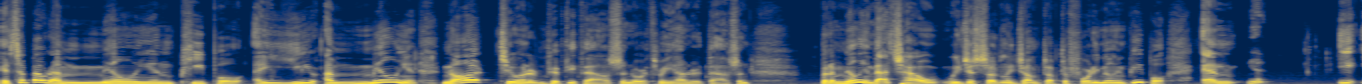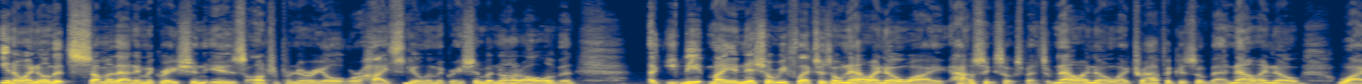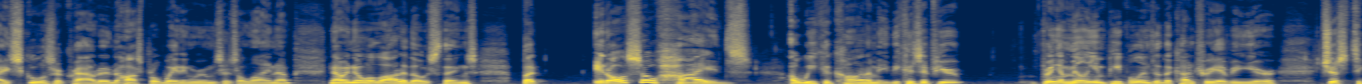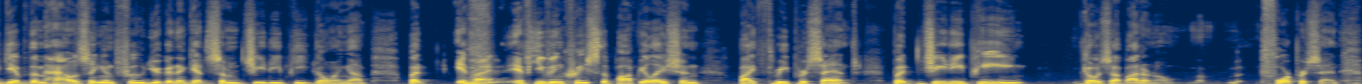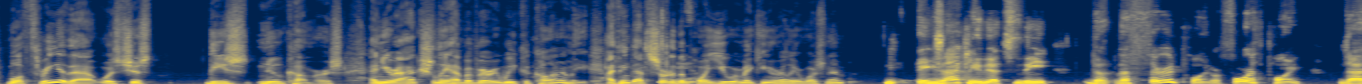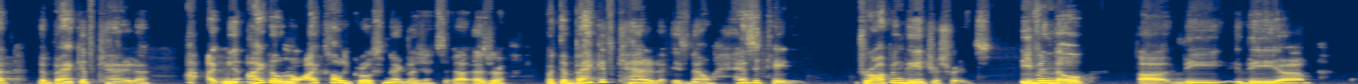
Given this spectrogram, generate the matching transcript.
it's about a million people a year, a million, not 250,000 or 300,000, but a million. That's how we just suddenly jumped up to 40 million people. And yeah you know, I know that some of that immigration is entrepreneurial or high skill immigration, but not all of it. Uh, the, my initial reflex is, oh, now I know why housing's so expensive. Now I know why traffic is so bad. Now I know why schools are crowded, hospital waiting rooms, there's a lineup. Now I know a lot of those things. But it also hides a weak economy because if you're bring a million people into the country every year just to give them housing and food, you're going to get some GDP going up. But if right. if you've increased the population by 3%, but GDP goes up, I don't know, 4%, well, three of that was just these newcomers, and you actually have a very weak economy. I think that's sort of the point you were making earlier, wasn't it? Exactly. That's the the, the third point or fourth point that the Bank of Canada, I, I mean, I don't know, I call it gross negligence, uh, Ezra, but the Bank of Canada is now hesitating, dropping the interest rates, even though uh, the the uh,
